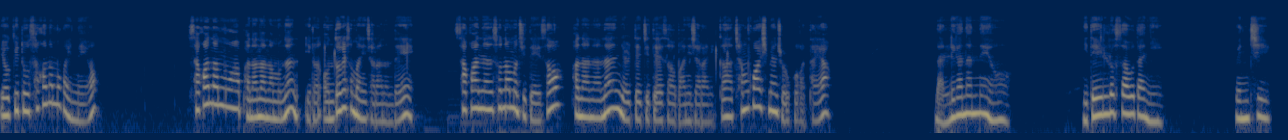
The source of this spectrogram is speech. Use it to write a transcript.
여기도 사과나무가 있네요. 사과나무와 바나나나무는 이런 언덕에서 많이 자라는데 사과는 소나무지대에서 바나나는 열대지대에서 많이 자라니까 참고하시면 좋을 것 같아요. 난리가 났네요. 2대1로 싸우다니. 왠지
